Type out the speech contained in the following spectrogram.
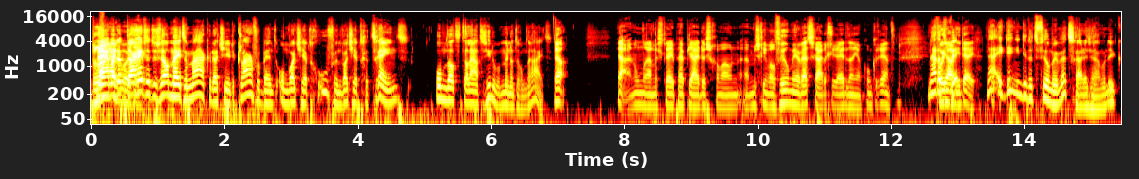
Nee, maar da- daar heeft het dus wel mee te maken dat je er klaar voor bent om wat je hebt geoefend, wat je hebt getraind, om dat te laten zien op het moment dat het erom draait. Ja. Ja, en onderaan de streep heb jij dus gewoon eh, misschien wel veel meer wedstrijden gereden dan jouw concurrent. Nou, Voor jouw we- idee. Nou, ik denk niet dat het veel meer wedstrijden zijn. Want ik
